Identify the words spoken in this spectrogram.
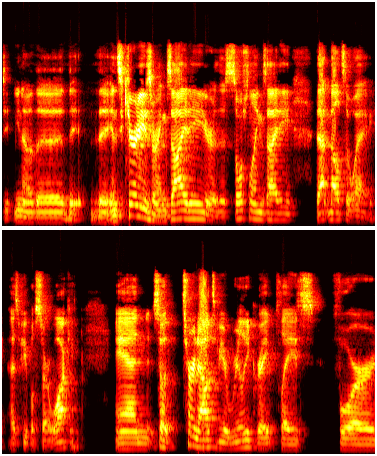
you know the, the the insecurities or anxiety or the social anxiety that melts away as people start walking, and so it turned out to be a really great place for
